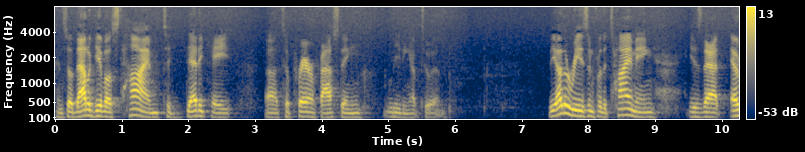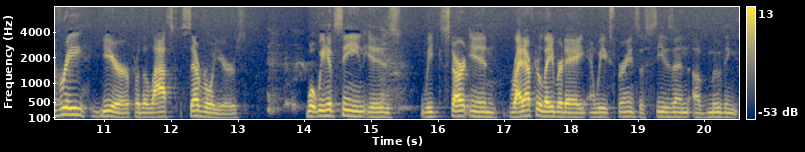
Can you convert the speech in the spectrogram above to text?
And so that'll give us time to dedicate uh, to prayer and fasting leading up to it. The other reason for the timing is that every year for the last several years, what we have seen is we start in right after Labor Day and we experience a season of moving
